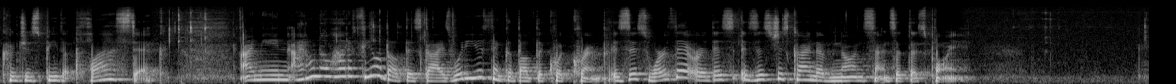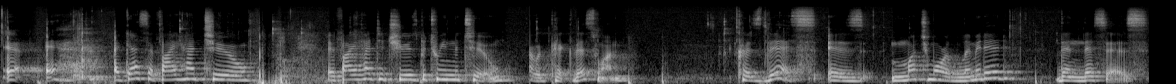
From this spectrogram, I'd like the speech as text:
could just be the plastic. I mean, I don't know how to feel about this, guys. What do you think about the quick crimp? Is this worth it or this is this just kind of nonsense at this point? Eh, eh, I guess if I had to if I had to choose between the two, I would pick this one. Because this is much more limited than this is.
